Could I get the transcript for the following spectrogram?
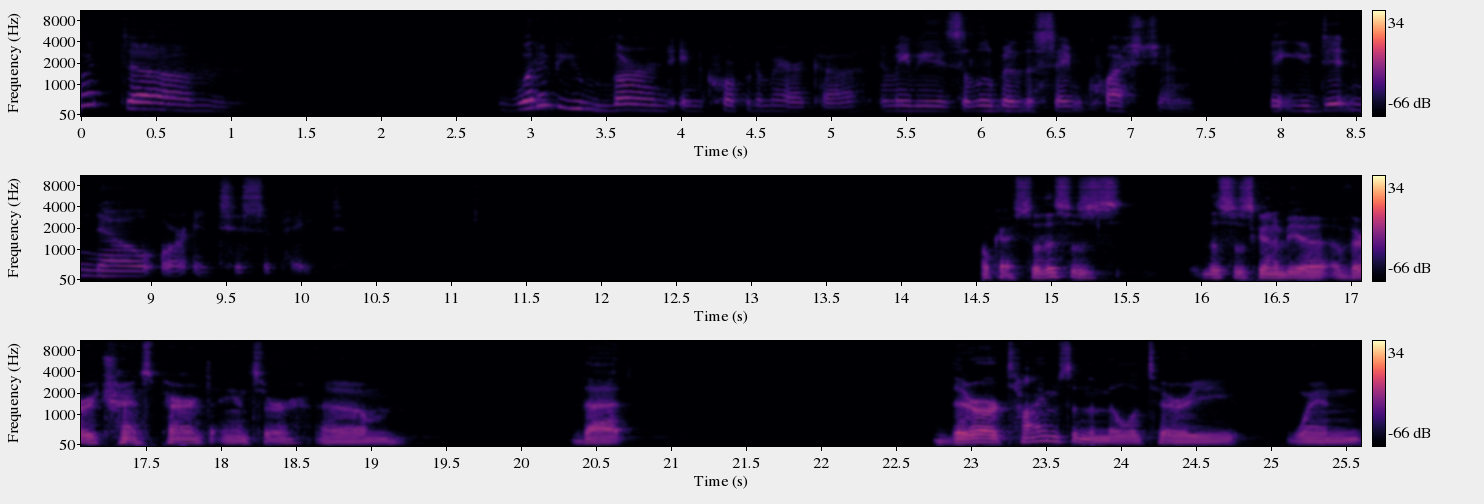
What um what have you learned in corporate America? And maybe it's a little bit of the same question that you didn't know or anticipate. Okay, so this is this is going to be a, a very transparent answer. Um, that there are times in the military when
